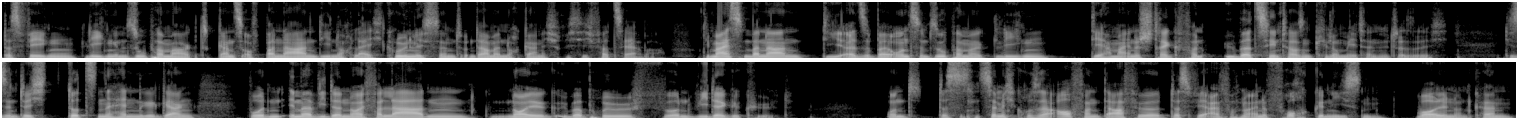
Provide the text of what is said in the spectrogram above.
Deswegen liegen im Supermarkt ganz oft Bananen, die noch leicht grünlich sind und damit noch gar nicht richtig verzehrbar. Die meisten Bananen, die also bei uns im Supermarkt liegen, die haben eine Strecke von über 10.000 Kilometern hinter sich. Die sind durch Dutzende Hände gegangen, wurden immer wieder neu verladen, neu überprüft, wurden wieder gekühlt. Und das ist ein ziemlich großer Aufwand dafür, dass wir einfach nur eine Frucht genießen wollen und können.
